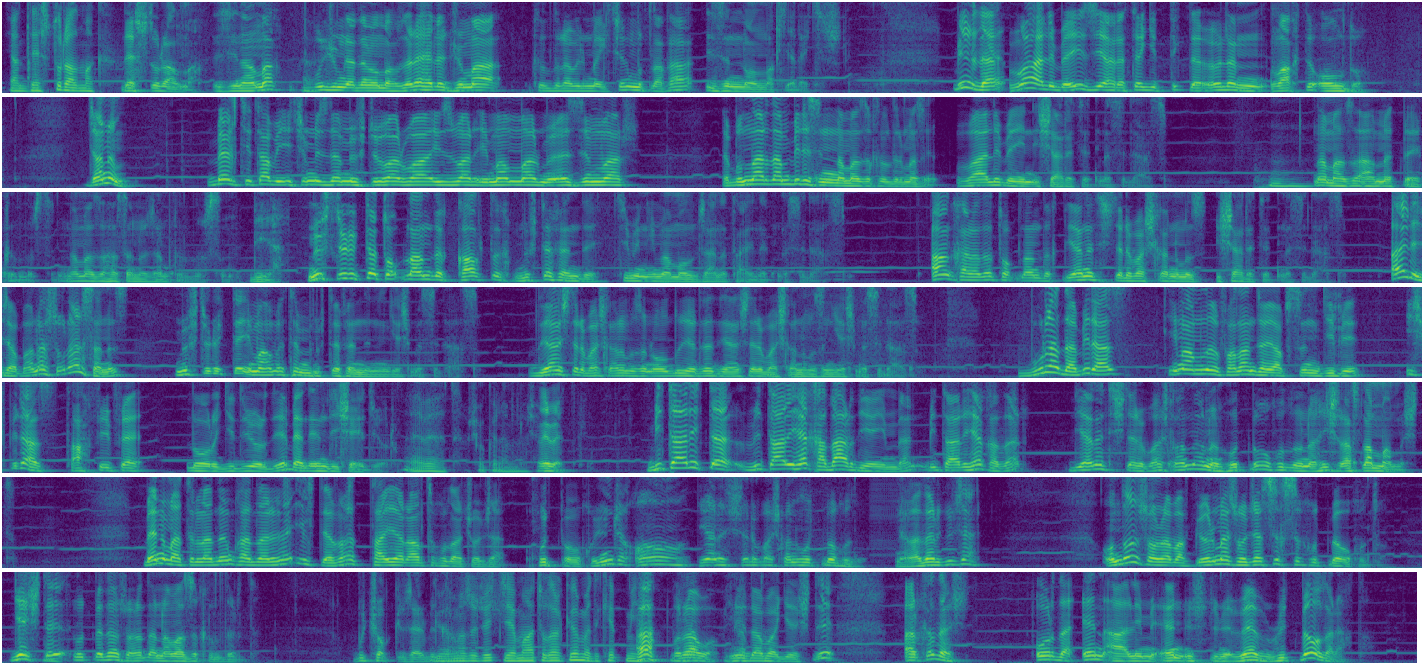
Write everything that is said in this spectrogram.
Yani destur almak. destur almak, izin almak bu cümleden olmak üzere hele cuma kıldırabilmek için mutlaka izinli olmak gerekir. Bir de Vali Bey'i ziyarete gittik de öğlen vakti oldu. Canım belki tabii içimizde müftü var, vaiz var, imam var, müezzin var. E bunlardan birisinin namazı kıldırması. Vali Bey'in işaret etmesi lazım. Namazı Ahmet Bey kıldırsın, namazı Hasan Hocam kıldırsın diye. Müftülükte toplandık, kalktık. Müftü Efendi kimin imam olacağını tayin etmesi lazım. Ankara'da toplandık. Diyanet İşleri Başkanımız işaret etmesi lazım. Ayrıca bana sorarsanız müftülükte imamete Müftü Efendi'nin geçmesi lazım. Diyanet İşleri Başkanımızın olduğu yerde Diyanet İşleri Başkanımızın geçmesi lazım. Burada biraz imamlığı falanca yapsın gibi iş biraz tahfife doğru gidiyor diye ben endişe ediyorum. Evet, çok önemli hocam. Evet. Bir tarihte bir tarihe kadar diyeyim ben. Bir tarihe kadar Diyanet İşleri Başkanlarının hutbe okuduğuna hiç rastlanmamıştı. Benim hatırladığım kadarıyla ilk defa Tayyar Altıkulaç Hoca hutbe okuyunca aa Diyanet İşleri Başkanı hutbe okudu. Ne kadar güzel. Ondan sonra bak Görmez Hoca sık sık hutbe okudu. Geçti hutbeden sonra da namazı kıldırdı. Bu çok güzel bir davranış. Görmez Hoca hiç cemaat olarak görmedik. Hep mi? Ha bravo. Mihraba geçti. Arkadaş orada en alimi, en üstünü ve rütbe olarak da.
